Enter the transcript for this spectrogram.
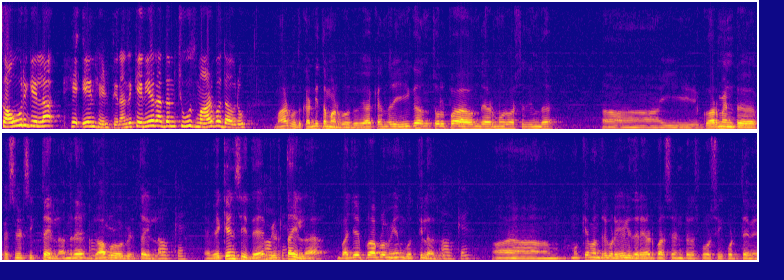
ಸೊ ಅವರಿಗೆಲ್ಲ ಏನ್ ಹೇಳ್ತೀರಾ? ಅಂದ್ರೆ ಕೆರಿಯರ್ ಅದನ್ನ ಚೂಸ್ ಮಾಡ್ಬೋದು ಅವರು? ಮಾಡ್ಬೋದು ಖಂಡಿತ ಮಾಡ್ಬೋದು. ಯಾಕಂದ್ರೆ ಈಗ ಒಂದು ಸ್ವಲ್ಪ ಒಂದೆರಡು ಎರಡು ಮೂರು ವರ್ಷದಿಂದ ಈ ಗೌರ್ಮೆಂಟ್ ಫೆಸಿಲಿಟಿ ಸಿಗ್ತಾ ಇಲ್ಲ. ಅಂದರೆ ಜಾಬ್ ಬಿಡ್ತಾ ಇಲ್ಲ. ವೇಕೆನ್ಸಿ ಇದೆ ಬಿಡ್ತಾ ಇಲ್ಲ. ಬಜೆಟ್ ಪ್ರಾಬ್ಲಮ್ ಏನು ಗೊತ್ತಿಲ್ಲ ಅದು. ಓಕೆ ಆ, ಮುಖ್ಯಮಂತ್ರಿ ಕೂಡ ಹೇಳಿದ್ದಾರೆ ಎರಡು ಪರ್ಸೆಂಟ್ ಸ್ಪೋರ್ಟ್ಸಿಗೆ ಕೊಡ್ತೇವೆ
